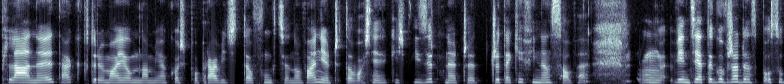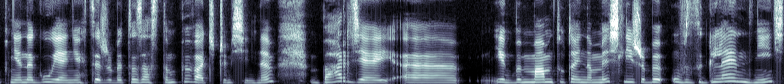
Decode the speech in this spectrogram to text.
plany, tak, które mają nam jakoś poprawić to funkcjonowanie, czy to właśnie jakieś fizyczne, czy, czy takie finansowe. Mm, więc ja tego w żaden sposób nie neguję, nie chcę, żeby to zastępować czymś innym. Bardziej e, jakby mam tutaj na myśli, żeby uwzględnić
